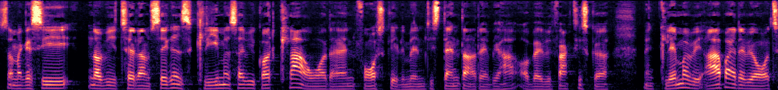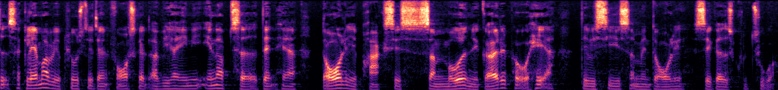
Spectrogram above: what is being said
så man kan sige, når vi taler om sikkerhedsklima, så er vi godt klar over, at der er en forskel mellem de standarder, vi har, og hvad vi faktisk gør. Men glemmer vi, arbejder vi over tid, så glemmer vi pludselig den forskel, og vi har egentlig indoptaget den her dårlige praksis som måden, vi gør det på her, det vil sige som en dårlig sikkerhedskultur.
